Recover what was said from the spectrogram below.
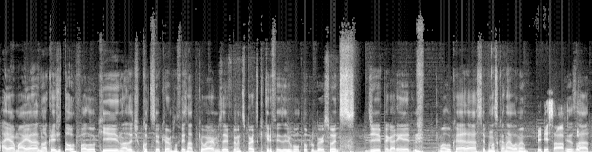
Aí a Maia não acreditou, falou que nada de aconteceu, que o Hermes não fez nada, porque o Hermes ele foi muito esperto. O que, que ele fez? Ele voltou pro berço antes de pegarem ele. que o maluco era sebo nas canelas mesmo. Bebê sapo. Exato.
